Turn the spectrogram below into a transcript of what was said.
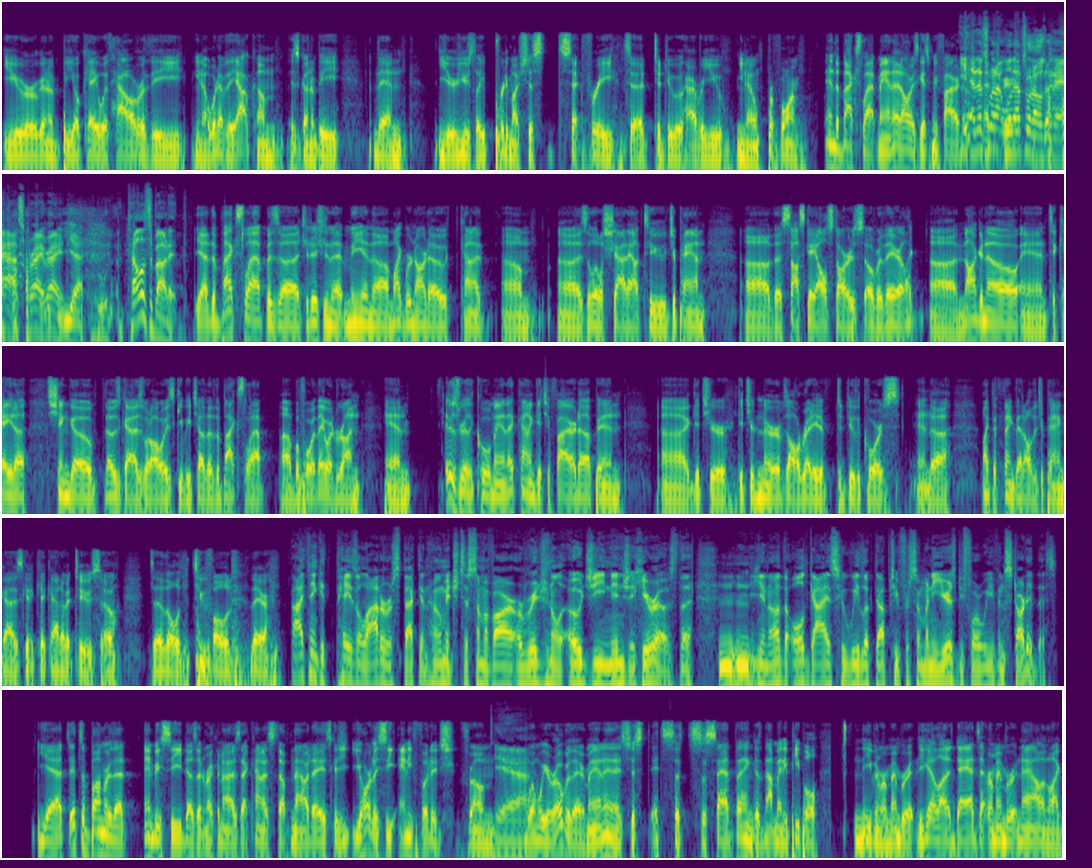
you're going to be okay with however the you know whatever the outcome is going to be, then you're usually pretty much just set free to to do however you you know perform. And the backslap, man, that always gets me fired up. Yeah, that's at what I, well that's what I was going to ask. Right, right. yeah, Tell us about it. yeah, the backslap is a tradition that me and uh, Mike Bernardo kind of um, uh, is a little shout out to Japan, uh, the Sasuke All Stars over there, like uh, Nagano and Takeda, Shingo. Those guys would always give each other the backslap uh, before they would run, and it was really cool, man. That kind of gets you fired up and uh, get your get your nerves all ready to, to do the course. And uh, I like to think that all the Japan guys get a kick out of it too. So it's a little twofold there. I think it pays a lot of respect and homage to some of our original OG ninja heroes, the you know, the old guys who we looked up to for so many years before we even started this. Yeah, it's, it's a bummer that NBC doesn't recognize that kind of stuff nowadays because you, you hardly see any footage from Yeah. when we were over there, man. And it's just it's a, it's a sad thing because not many people even remember it. You got a lot of dads that remember it now, and like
